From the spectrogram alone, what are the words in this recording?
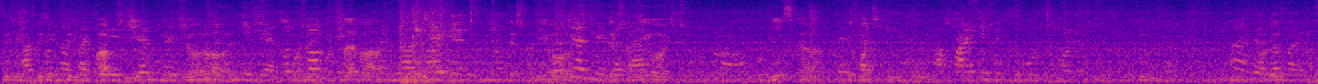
Tydzień, tydzień, tydzień babci, jezioro, nie wiesz. słonie po drzewach, No, nie, pierwsza miłość, Codziennie pierwsza gadam. miłość, niska, dymaczki. A fajnie, że to było może. A wiadomo, jak to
